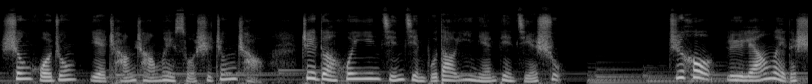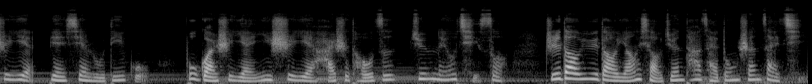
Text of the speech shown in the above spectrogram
生活中也常常为琐事争吵。这段婚姻仅仅不到一年便结束。之后，吕良伟的事业便陷入低谷，不管是演艺事业还是投资，均没有起色。直到遇到杨小娟，他才东山再起。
